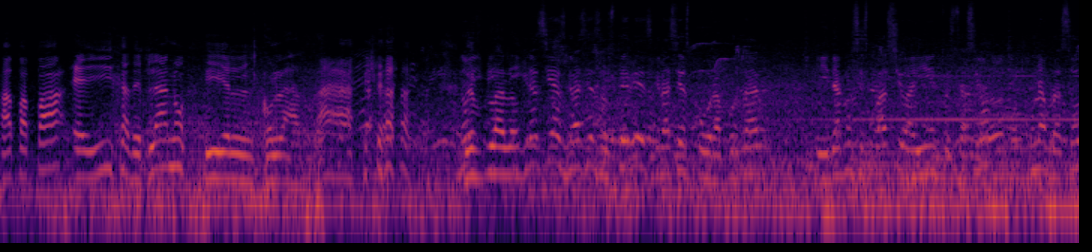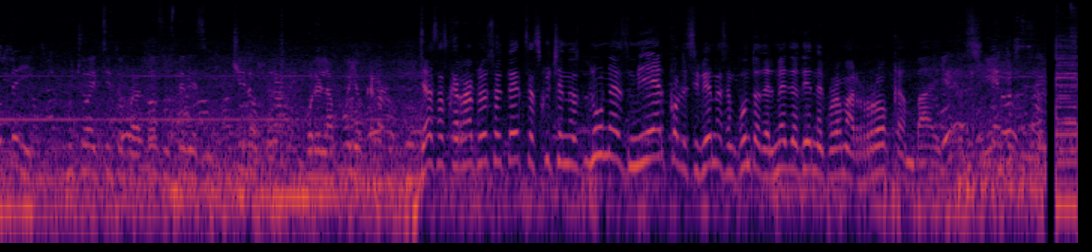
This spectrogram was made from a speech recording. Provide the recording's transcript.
a papá e hija de plano y el colado. Ah, No, de y- plano. y gracias, gracias a ustedes, gracias por aportar y darnos espacio ahí en tu estación. Un abrazote y mucho éxito para todos ustedes y chido por, el apoyo, carajo. Ya estás, carnal, pero soy Tex, escúchenos lunes, miércoles y viernes en punto del mediodía en el programa Rock and Bike.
